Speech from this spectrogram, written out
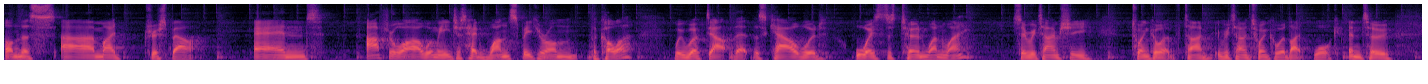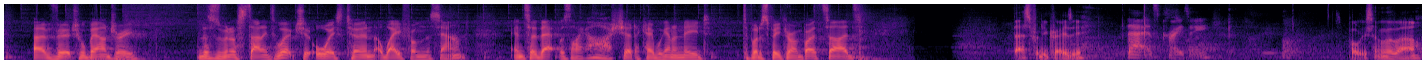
on this uh, my dress belt. And after a while, when we just had one speaker on the collar, we worked out that this cow would always just turn one way. So every time she Twinkle at the time, every time Twinkle would like walk into a virtual boundary, this is when it was starting to work, she'd always turn away from the sound. And so that was like, oh shit, okay, we're gonna need to put a speaker on both sides. That's pretty crazy. That is crazy. It's probably some of our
